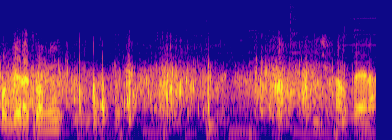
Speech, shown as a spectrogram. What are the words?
Podbierak to mi? Jakiś Huntera.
